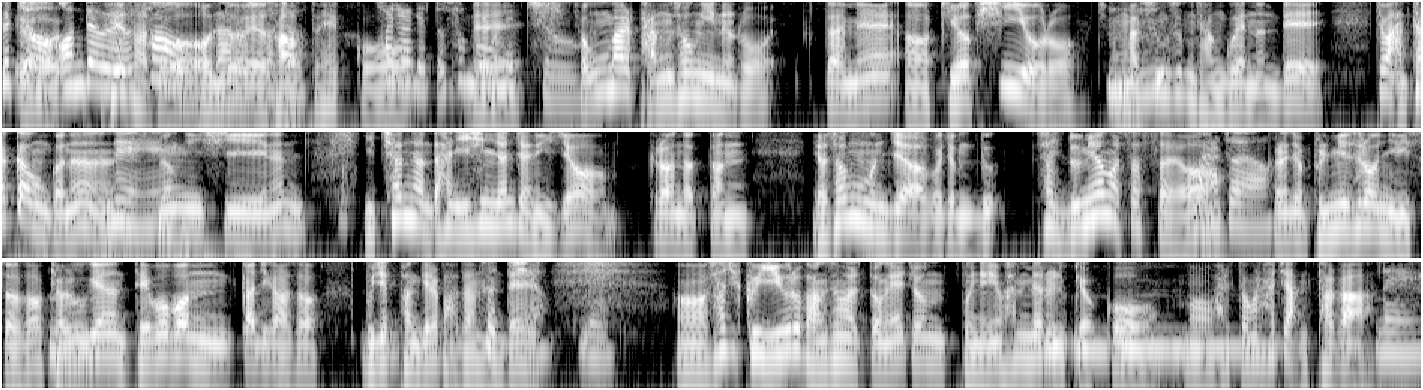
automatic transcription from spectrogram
그렇죠. 어, 언더웨어 회사도 언더웨어 사업도 했고 화려하게 또 성공을 네. 했죠. 정말 방송인으로 그다음에 어 기업 CEO로 정말 음. 승승장구했는데 좀 안타까운 거는 네. 김영민 씨는 2000년대 한 20년 전이죠. 그런 어떤 여성 문제하고 좀 누, 사실 누명을 썼어요. 맞아요. 그런 좀 불미스러운 일이 있어서 결국에는 대법원까지 가서 무죄 판결을 받았는데 그렇죠. 네. 어 사실 그 이후로 방송 활동에 좀 본인이 환멸을 음, 느꼈고 음, 음. 뭐 활동을 하지 않다가 네.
